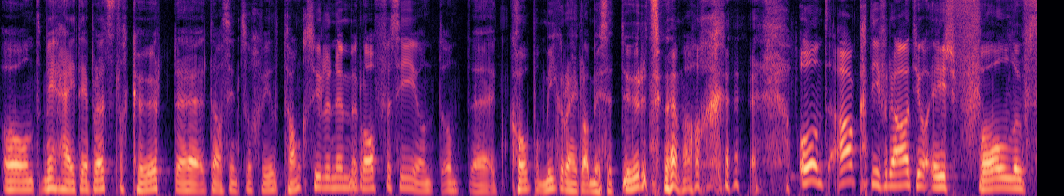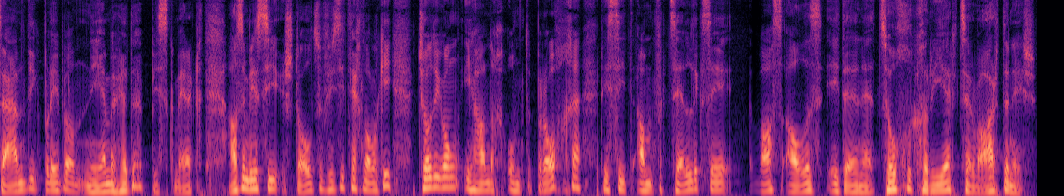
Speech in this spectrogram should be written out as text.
Und wir haben dann plötzlich gehört, äh, dass in Zuchwil Tanksäulen nicht mehr gelaufen sind und, und äh, Coop und Migros haben die Türen zu machen. und Aktiv Radio ist voll auf Sendung geblieben und niemand hat etwas gemerkt. Also wir sind stolz auf unsere Technologie. Entschuldigung, ich habe euch unterbrochen. Ihr seid am Erzählen was alles in diesen Zuckerkurier zu erwarten ist.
